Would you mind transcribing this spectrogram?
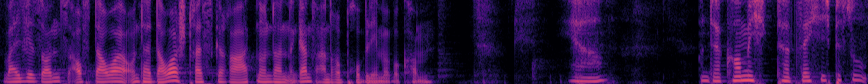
weil wir sonst auf Dauer unter Dauerstress geraten und dann ganz andere Probleme bekommen. Ja. Und da komme ich tatsächlich, bist du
